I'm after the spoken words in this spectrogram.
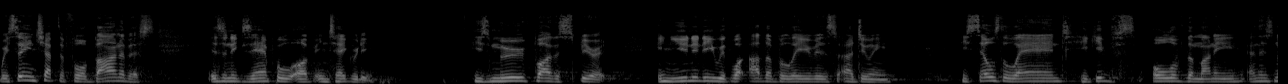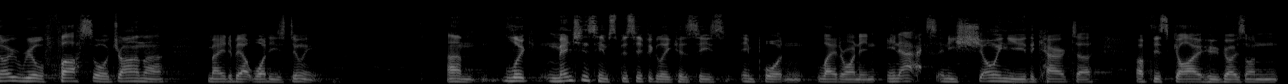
We see in chapter 4 Barnabas is an example of integrity. He's moved by the Spirit in unity with what other believers are doing. He sells the land, he gives all of the money, and there's no real fuss or drama made about what he's doing. Um, Luke mentions him specifically because he's important later on in, in Acts, and he's showing you the character of this guy who goes on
